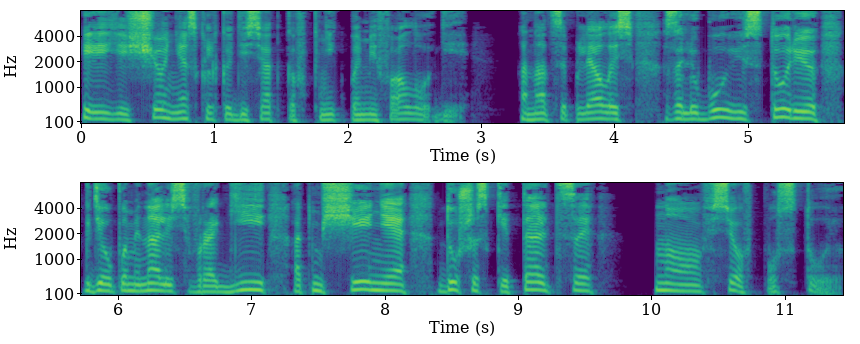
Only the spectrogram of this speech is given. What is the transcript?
и еще несколько десятков книг по мифологии. Она цеплялась за любую историю, где упоминались враги, отмщения, души-скитальцы, но все впустую.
